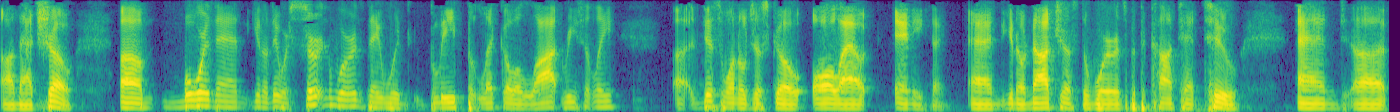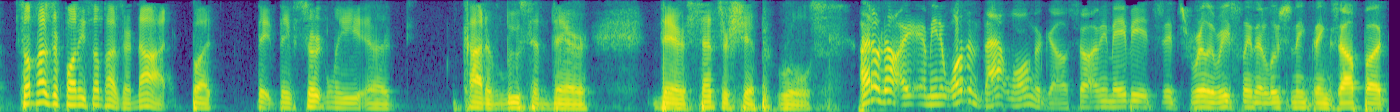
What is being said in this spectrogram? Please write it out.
on that show. Um, more than you know, there were certain words they would bleep but let go a lot recently. Uh, this one will just go all out anything, and you know, not just the words but the content too. And uh, sometimes they're funny, sometimes they're not, but they, they've certainly uh, kind of loosened their their censorship rules. I don't know. I, I mean, it wasn't that long ago, so I mean, maybe it's it's really recently they're loosening things up. But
